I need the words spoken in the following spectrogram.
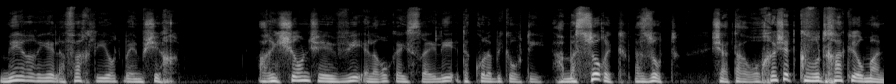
מאיר אריאל הפך להיות בהמשך הראשון שהביא אל הרוק הישראלי את הקול הביקורתי. המסורת הזאת, שאתה רוכש את כבודך כאומן,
